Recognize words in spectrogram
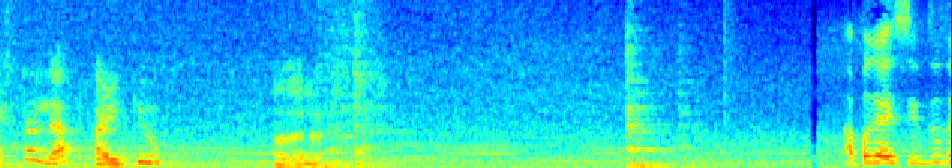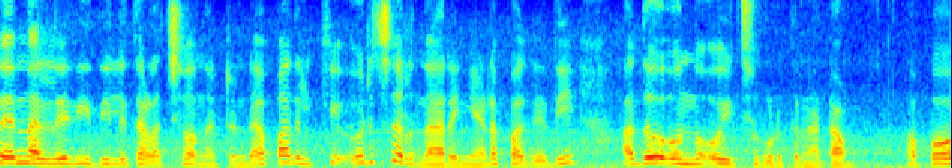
ഇഷ്ടല്ല. കഴിക്കൂ. അപ്പോൾ ഗൈസ് ഇത് നല്ല രീതിയിൽ തിളച്ച് വന്നിട്ടുണ്ട്. അപ്പോൾ അതിലേക്ക് ഒരു ചെറുനാരങ്ങയുടെ പകുതി അത് ഒന്ന് ഒഴിച്ച് കൊടുക്കണം കേട്ടോ. അപ്പോൾ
